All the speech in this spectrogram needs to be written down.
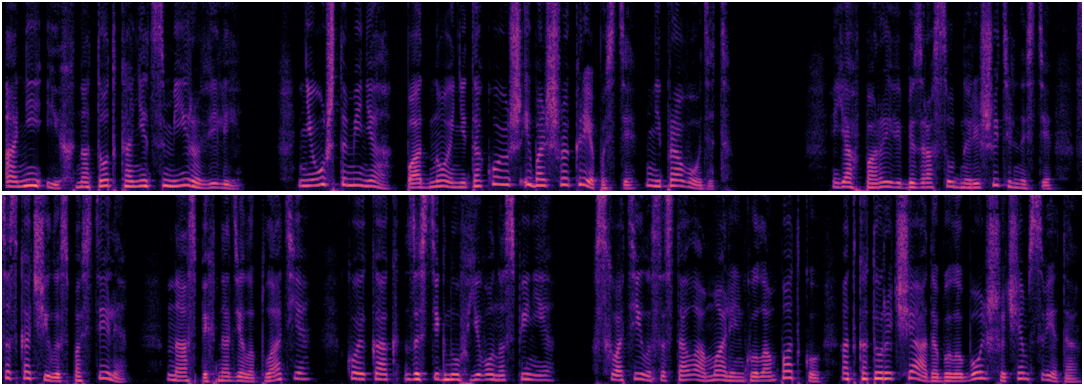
Они их на тот конец мира вели. Неужто меня по одной не такой уж и большой крепости не проводят?» Я в порыве безрассудной решительности соскочила с постели, наспех надела платье, кое-как застегнув его на спине, схватила со стола маленькую лампадку, от которой чада было больше, чем света,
